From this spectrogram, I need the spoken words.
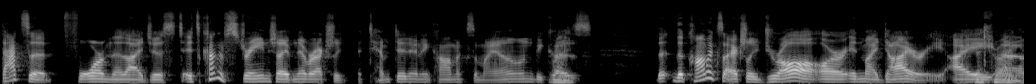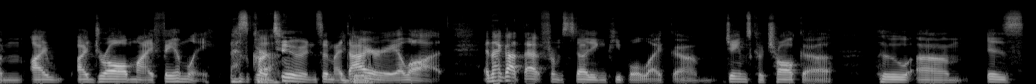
that's a form that i just it's kind of strange i've never actually attempted any comics of my own because the, the comics i actually draw are in my diary i right. um i i draw my family as Yeah, cartoons in my you do. diary a lot and i got that from studying people like um james kochalka who um is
